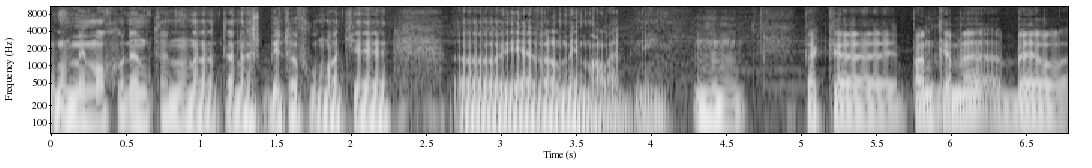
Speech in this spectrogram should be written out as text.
Mimochodem ten ten, ten hřbitov u Matě eh, je velmi malebný. Mm-hmm. Tak eh, pan Kemner byl,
